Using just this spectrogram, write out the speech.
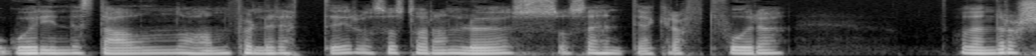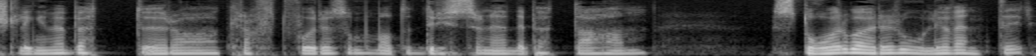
og går inn i stallen, og han følger etter, og så står han løs, og så henter jeg kraftfôret. Og den raslingen med bøtter og kraftfôret som på en måte drysser ned i bøtta, han står bare rolig og venter.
